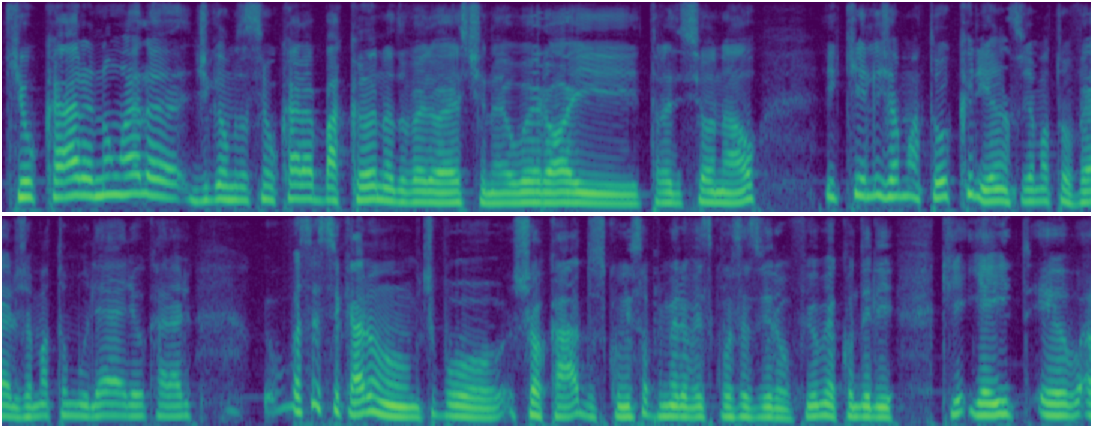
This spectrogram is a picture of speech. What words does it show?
que o cara não era, digamos assim, o cara bacana do Velho Oeste, né? O herói tradicional. E que ele já matou criança, já matou velho, já matou mulher e o caralho. Vocês ficaram, tipo, chocados com isso a primeira vez que vocês viram o filme? É quando ele. Que, e aí eu, a,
